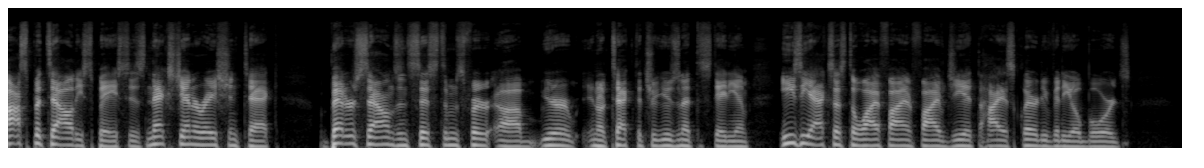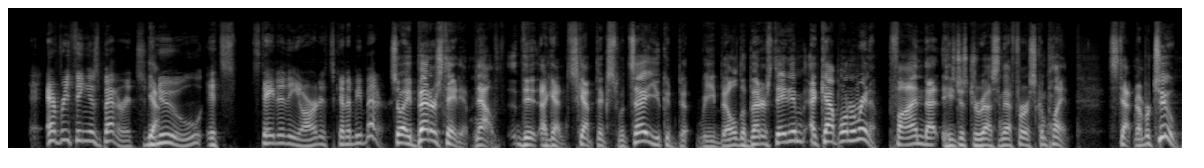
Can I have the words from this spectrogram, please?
hospitality spaces, next generation tech, better sounds and systems for uh, your you know tech that you're using at the stadium, easy access to Wi-Fi and 5G at the highest clarity video boards. Everything is better. It's yeah. new. It's state of the art. It's going to be better. So a better stadium. Now, the, again, skeptics would say you could b- rebuild a better stadium at Capital One Arena. Fine, that he's just addressing that first complaint. Step number two.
